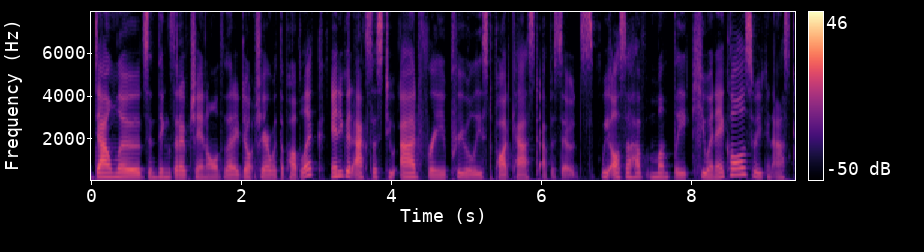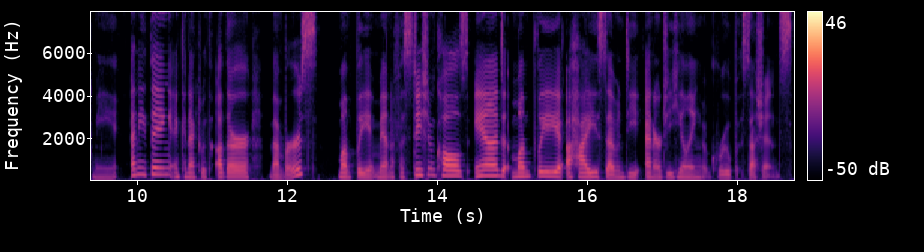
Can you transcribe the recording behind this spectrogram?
downloads and things that I've channeled that I don't share with the public, and you get access to ad-free pre-released podcast episodes. We also have monthly Q&A calls where you can ask me anything and connect with other members monthly manifestation calls, and monthly Ahai 70 energy healing group sessions.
